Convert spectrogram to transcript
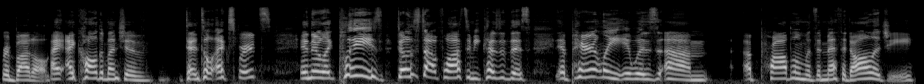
rebuttal. I, I, called a bunch of dental experts and they're like, please don't stop flossing because of this. Apparently it was, um, a problem with the methodology,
